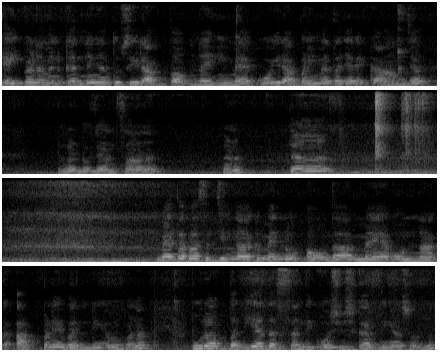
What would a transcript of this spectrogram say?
ਕਈ ਭੈਣਾਂ ਮੈਨੂੰ ਕਹਿੰਦੀਆਂ, ਤੁਸੀਂ ਰੱਬ ਨਹੀਂ, ਮੈਂ ਕੋਈ ਰੱਬ ਨਹੀਂ, ਮੈਂ ਤਾਂ ਜਿਹੜੇ ਕਾਮ ਜਾਂ ਲੰਡੂ ਜਾਂ ਇਨਸਾਨ ਆ ਹਨਾ? ਤਾਂ ਮੈਂ ਤਾਂ ਬਸ ਜਿੰਨਾ ਕੁ ਮੈਨੂੰ ਆਉਂਦਾ, ਮੈਂ ਓਨਾ ਕੁ ਆਪਣੇ ਵੱਲੋਂ, ਹਨਾ, ਪੂਰਾ ਵਧੀਆ ਦੱਸਣ ਦੀ ਕੋਸ਼ਿਸ਼ ਕਰਦੀ ਹਾਂ ਤੁਹਾਨੂੰ।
